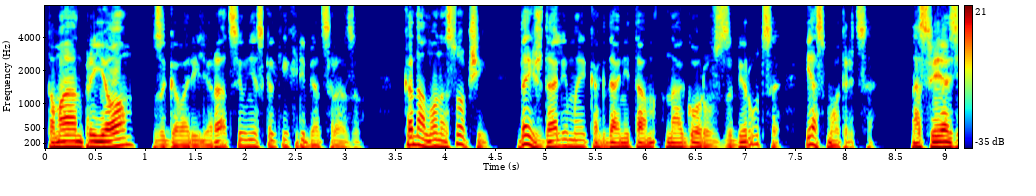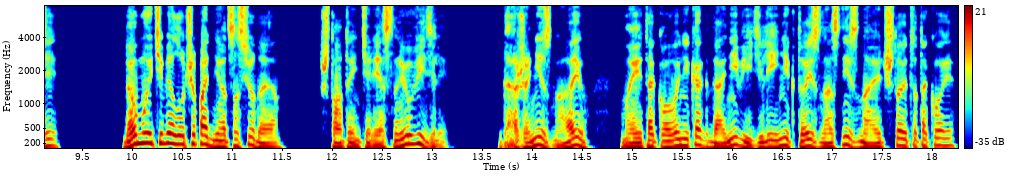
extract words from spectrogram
«Туман, прием!» — заговорили рации у нескольких ребят сразу. «Канал у нас общий. Да и ждали мы, когда они там на гору заберутся и осмотрятся. На связи. Думаю, тебе лучше подняться сюда. Что-то интересное увидели?» «Даже не знаю. Мы такого никогда не видели, и никто из нас не знает, что это такое.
